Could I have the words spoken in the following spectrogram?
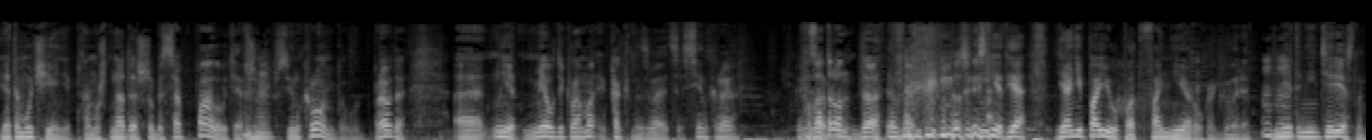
это мучение, потому что надо, чтобы совпало у тебя, чтобы синхрон был, правда? А, нет, мелодиклама... Как это называется? Синхро... Фазотрон? Да. Нет, я, я не пою под фанеру, как говорят. Мне это неинтересно.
